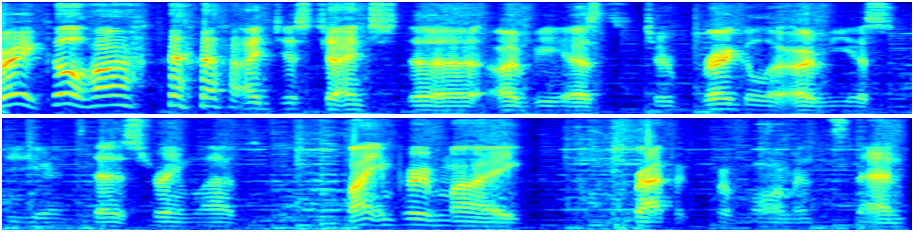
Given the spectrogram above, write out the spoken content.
pretty cool, huh? I just changed the OBS to regular OBS Studio instead of Streamlabs. Might improve my graphic performance then.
